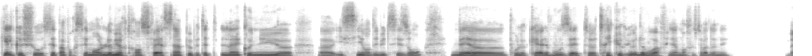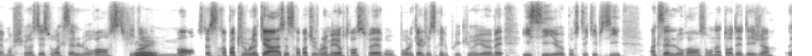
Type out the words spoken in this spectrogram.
quelque chose. C'est pas forcément le meilleur transfert, c'est un peu peut-être l'inconnu, ici en début de saison, mais pour lequel vous êtes, très curieux de voir finalement ce que ça va donner. Ben, moi, je suis resté sur Axel Laurence. Ouais. Finalement, ce ne sera pas toujours le cas, hein, ce ne sera pas toujours le meilleur transfert ou pour lequel je serai le plus curieux. Mais ici, euh, pour cette équipe-ci, Axel Laurence, on attendait déjà. euh,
